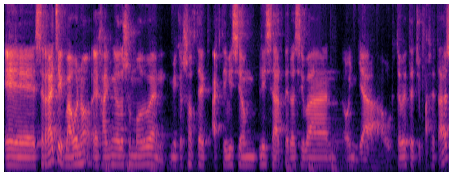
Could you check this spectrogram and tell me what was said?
E, zergaitzik, ba, bueno, e, jakin duzun moduen Microsoftek Activision Blizzard erosi ban oin ja urtebete txupasetaz,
